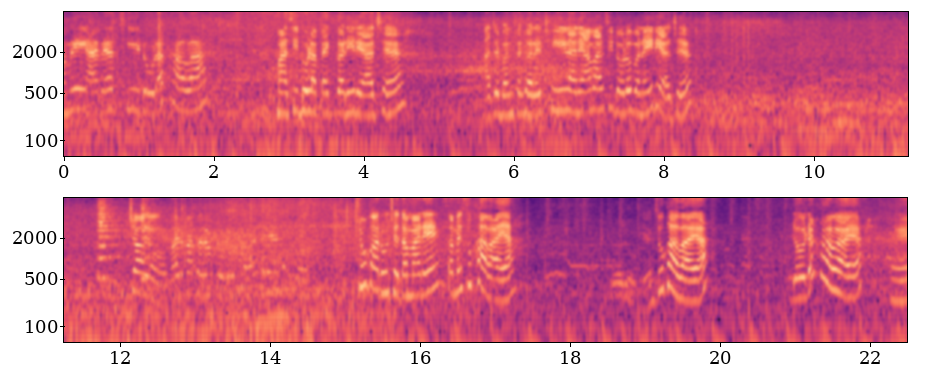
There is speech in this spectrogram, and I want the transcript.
અમે આવ્યા છીએ ડોળા ખાવા. માસી ડોળા પેક કરી રહ્યા છે. આજે બનશે ઘરે છીણ અને આ માસી ડોળો બનાવી રહ્યા છે. ચલો ઘરમાં ગરમ. શું કરવું છે તમારે? તમે શું ખાવા આવ્યા શું ખાવા આવ્યા ડોડા ખાવા આવ્યા હે?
